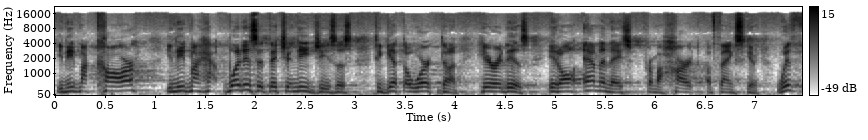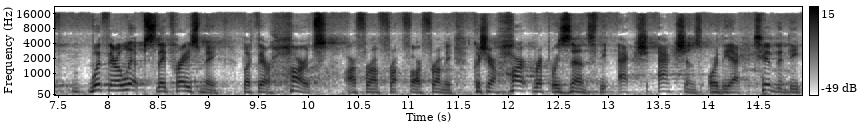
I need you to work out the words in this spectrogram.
You need my car. You need my house. What is it that you need, Jesus, to get the work done? Here it is. It all emanates from a heart of thanksgiving. With, with their lips, they praise me, but their hearts are far, far from me because your heart represents the act, actions or the activity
